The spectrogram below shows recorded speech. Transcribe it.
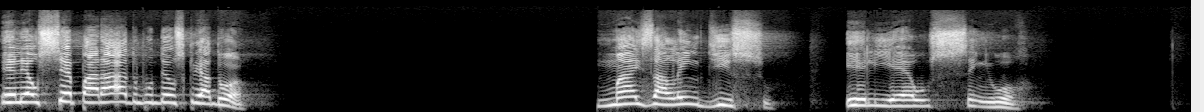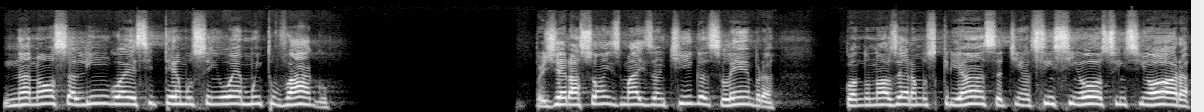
Ele é o separado por Deus Criador. Mas além disso, Ele é o Senhor. Na nossa língua, esse termo Senhor é muito vago. Gerações mais antigas lembra quando nós éramos criança, tinha sim senhor, sim senhora,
